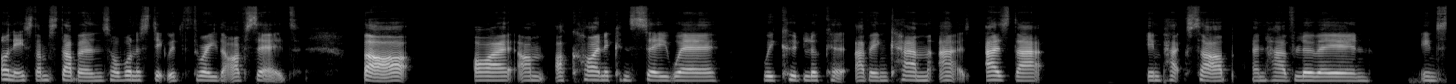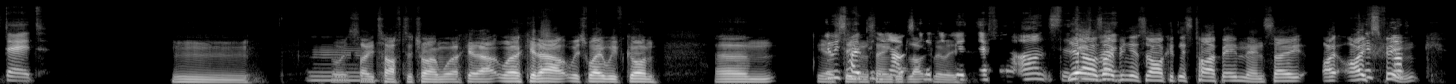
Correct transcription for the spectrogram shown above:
honest, I'm stubborn, so I want to stick with three that I've said. But I um I kind of can see where we could look at having Cam as as that impact sub and have Louis in instead. Hmm. Oh, it's so mm. tough to try and work it out. Work it out which way we've gone. Um, yeah, Louis Stephen saying good luck, Louis. definite answer. Yeah, then, I was right? hoping it so I could just type it in then. So I, I think.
